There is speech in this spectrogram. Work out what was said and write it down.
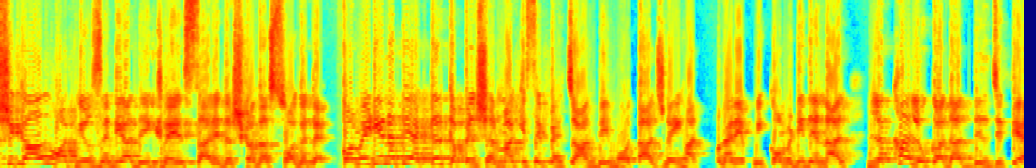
Shri Akal hot news India ਦੇਖ ਰਹੇ ਸਾਰੇ ਦਰਸ਼ਕਾਂ ਦਾ ਸਵਾਗਤ ਹੈ। ਕਾਮੇਡੀਅਨ ਅਤੇ ਐਕਟਰ ਕਪਿਲ ਸ਼ਰਮਾ ਕਿਸੇ ਪਹਿਚਾਨ ਦੇ ਮੁਹਤਾਜ ਨਹੀਂ ਹਨ। ਉਹਨਾਂ ਨੇ ਆਪਣੀ ਕਾਮੇਡੀ ਦੇ ਨਾਲ ਲੱਖਾਂ ਲੋਕਾਂ ਦਾ ਦਿਲ ਜਿੱਤਿਆ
